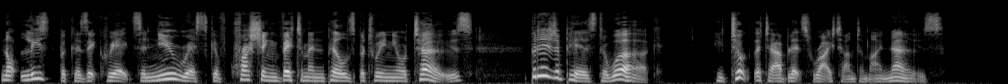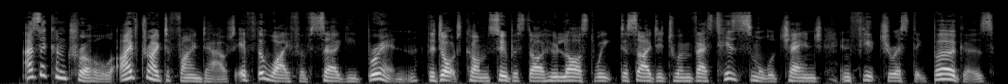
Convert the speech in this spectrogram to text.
not least because it creates a new risk of crushing vitamin pills between your toes, but it appears to work. He took the tablets right under my nose. As a control, I've tried to find out if the wife of Sergey Brin, the dot com superstar who last week decided to invest his small change in futuristic burgers,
